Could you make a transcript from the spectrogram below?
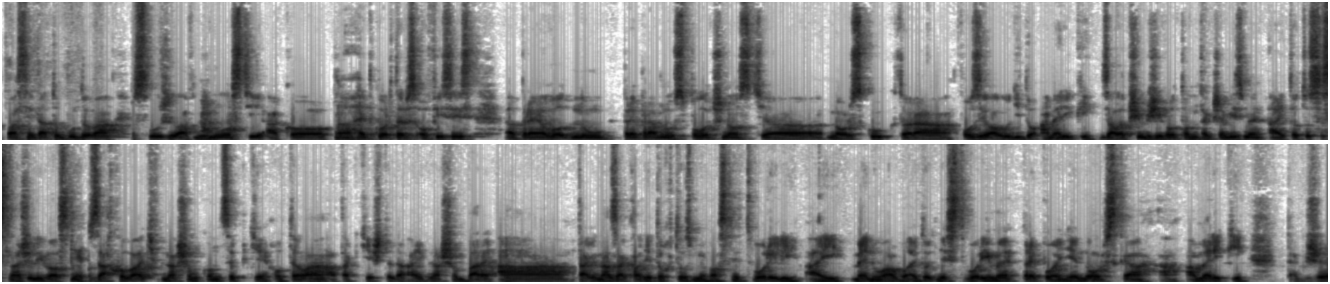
vlastne táto budova slúžila v minulosti ako headquarters offices pre lodnú prepravnú spoločnosť Norsku, ktorá pozila ľudí do Ameriky za lepším životom, takže my sme aj toto sa snažili vlastne zachovať v našom koncepte hotela a taktiež teda aj v našom bare. A tak na základe tohto sme vlastne tvorili aj menu alebo aj dodnes tvoríme prepojenie Norska a Ameriky. Takže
